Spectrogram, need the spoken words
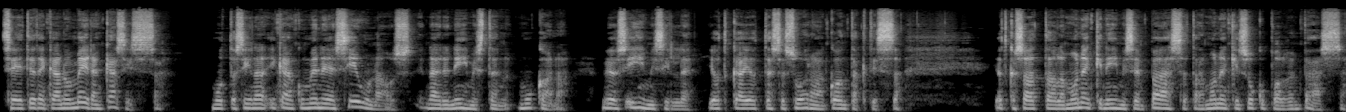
se ei tietenkään ole meidän käsissä, mutta siinä ikään kuin menee siunaus näiden ihmisten mukana myös ihmisille, jotka ei ole tässä suoraan kontaktissa, jotka saattaa olla monenkin ihmisen päässä tai monenkin sukupolven päässä.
